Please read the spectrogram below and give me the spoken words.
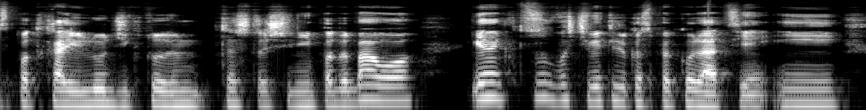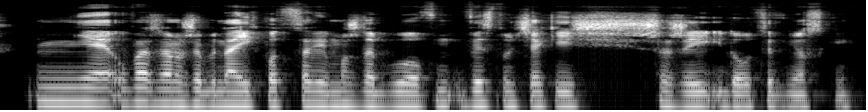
spotkali ludzi, którym też to się nie podobało. Jednak to są właściwie tylko spekulacje i nie uważam, żeby na ich podstawie można było wysnuć jakieś szerzej idące wnioski.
